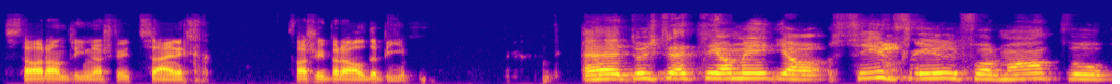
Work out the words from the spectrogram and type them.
Sarah Andrina Stütz eigentlich fast überall dabei. Äh, du hast gesagt, CH Media sehr viele Formate, wo,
